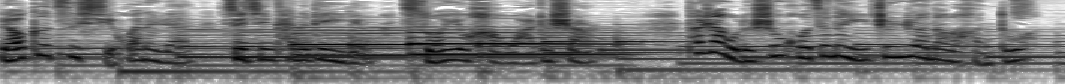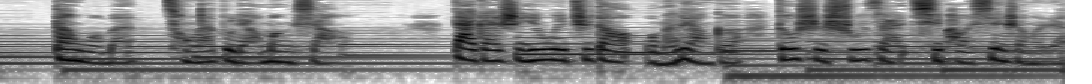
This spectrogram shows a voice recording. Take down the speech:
聊各自喜欢的人，最近看的电影，所有好玩的事儿。他让我的生活在那一阵热闹了很多，但我们从来不聊梦想。大概是因为知道我们两个都是输在起跑线上的人，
